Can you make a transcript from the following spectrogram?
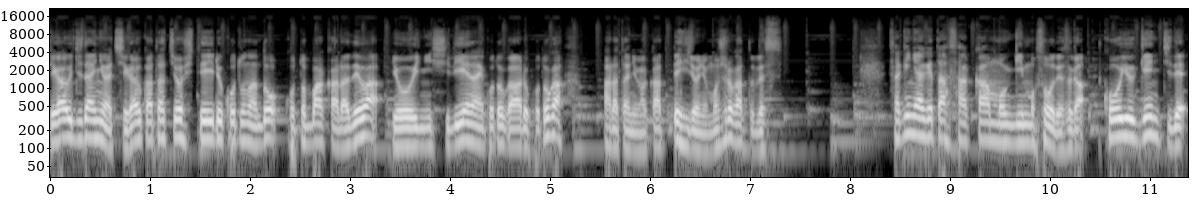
違う時代には違う形をしていることなど言葉からでは容易に知り得ないことがあることが新たに分かって非常に面白かったです。先に挙げた坂もぎもそうですが、こういう現地で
